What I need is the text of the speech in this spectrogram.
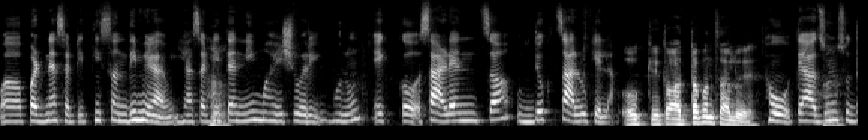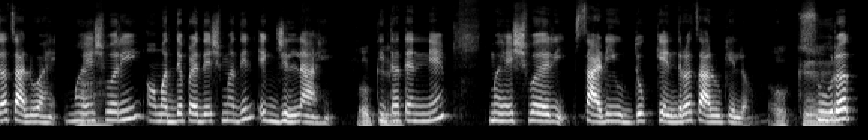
अ, पडण्यासाठी ती संधी मिळावी ह्यासाठी हा. त्यांनी महेश्वरी म्हणून एक अ, साड्यांचा उद्योग चालू केला. ओके तो आता पण चालू आहे? हो ते अजून हा. सुद्धा चालू आहे. महेश्वरी अ, मध्य प्रदेशमधील एक जिल्हा आहे. ओके. तिथं त्यांनी महेश्वरी साडी उद्योग केंद्र चालू केलं. ओके. सुरत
